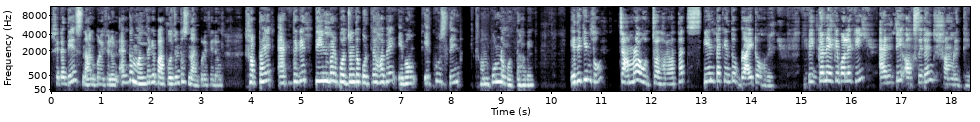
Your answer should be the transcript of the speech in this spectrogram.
সেটা দিয়ে স্নান করে ফেলুন। একদম মাল থেকে পা পর্যন্ত স্নান করে ফেলুন। সপ্তাহে এক থেকে তিনবার পর্যন্ত করতে হবে এবং একুশ দিন সম্পূর্ণ করতে হবে। এতে কিন্তু চামড়া উজ্জ্বল হবে, অর্থাৎ স্কিনটা কিন্তু ব্রাইটও হবে। বিজ্ঞানে একে বলে কি? অ্যান্টি অক্সিডেন্ট সমৃদ্ধি।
